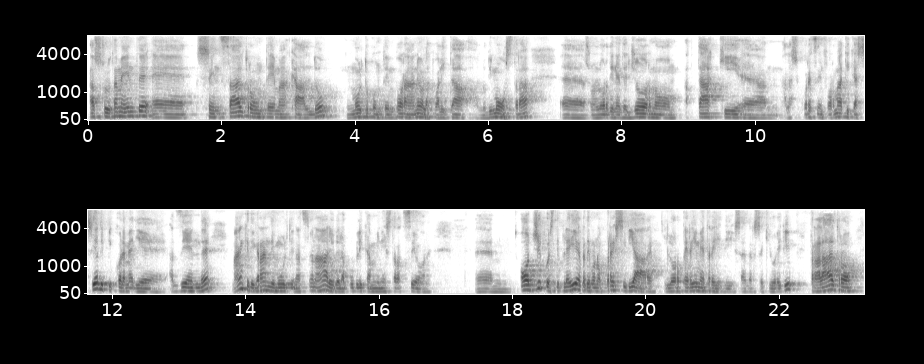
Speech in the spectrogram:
Assolutamente, è senz'altro un tema caldo, molto contemporaneo, l'attualità lo dimostra. Eh, sono all'ordine del giorno attacchi eh, alla sicurezza informatica sia di piccole e medie aziende, ma anche di grandi multinazionali o della pubblica amministrazione. Eh, oggi questi player devono presidiare i loro perimetri di cyber security, tra l'altro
